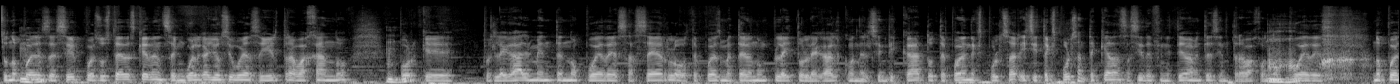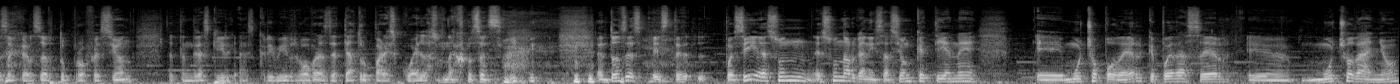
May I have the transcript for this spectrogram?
Tú no puedes decir, pues ustedes quédense en huelga, yo sí voy a seguir trabajando porque pues legalmente no puedes hacerlo o te puedes meter en un pleito legal con el sindicato, te pueden expulsar y si te expulsan te quedas así definitivamente sin trabajo, no puedes no puedes ejercer tu profesión, te tendrías que ir a escribir obras de teatro para escuelas, una cosa así. Entonces, este pues sí, es un es una organización que tiene eh, mucho poder, que puede hacer eh, mucho daño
